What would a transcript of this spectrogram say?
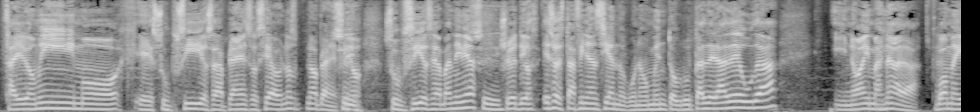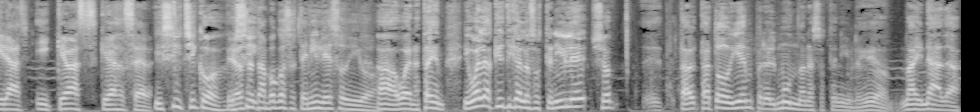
salario mínimo, eh, subsidios a planes sociales, no, no planes, Sí. sino subsidios en la pandemia. Sí. Yo les digo, eso está financiando con un aumento brutal de la deuda y no hay más nada. Vos me dirás, ¿y qué vas, qué vas a hacer? Y sí, chicos. Pero sí. eso tampoco es sostenible, eso digo. Ah, bueno, está bien. Igual la crítica a lo sostenible, yo eh, está, está todo bien, pero el mundo no es sostenible. digo, no hay nada.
